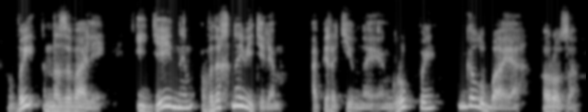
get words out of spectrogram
вы называли идейным вдохновителем оперативной группы «Голубая роза».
